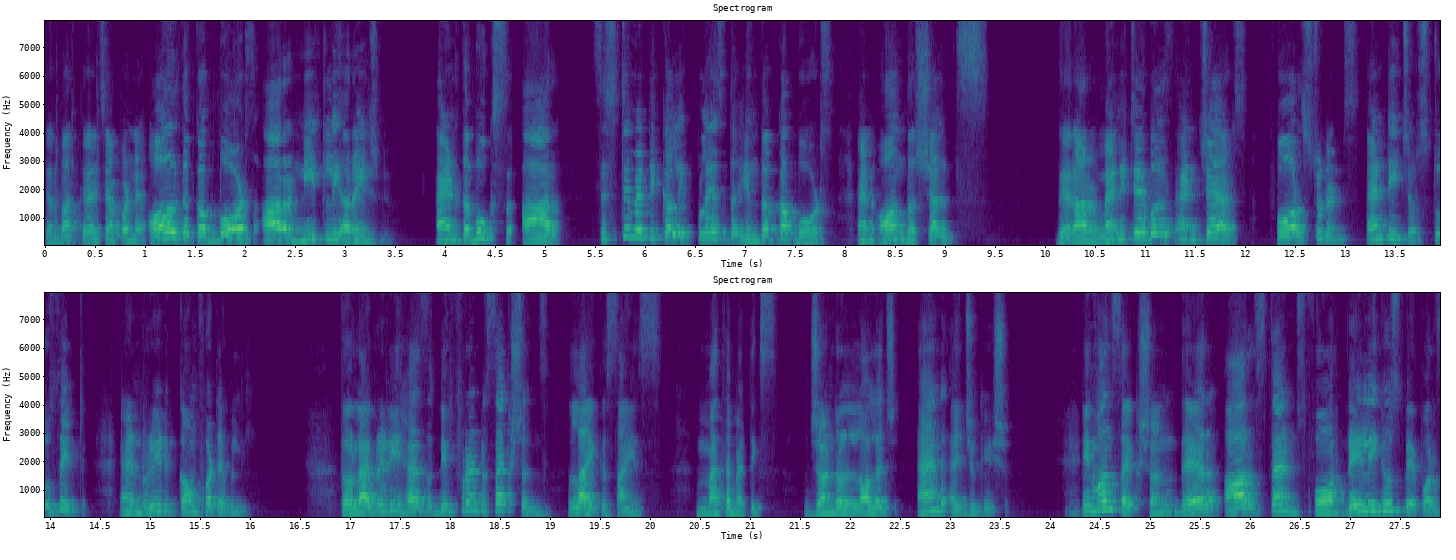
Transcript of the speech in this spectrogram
ત્યારબાદ કહે છે આપણને all the cupboards are neatly arranged and the books are systematically placed in the cupboards and on the shelves. There are many tables and chairs for students and teachers to sit and read comfortably. The library has different sections like science, mathematics, general knowledge, and education. In one section, there are stands for daily newspapers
